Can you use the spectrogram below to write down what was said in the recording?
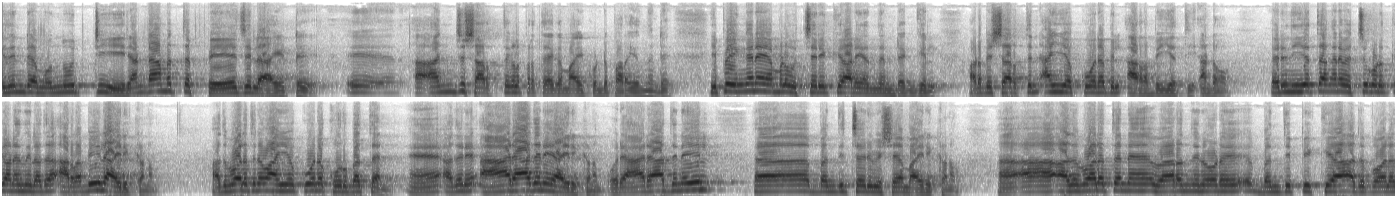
ഇതിന്റെ മുന്നൂറ്റി രണ്ടാമത്തെ പേജിലായിട്ട് അഞ്ച് ഷർത്തുകൾ പ്രത്യേകമായി കൊണ്ട് പറയുന്നുണ്ട്. ഇപ്പൊ ഇങ്ങനെ നമ്മൾ ഉച്ചരിക്കുകയാണ് എന്നുണ്ടെങ്കിൽ അവിടെ ബി ഷർത്തിൻ അയ്യക്കൂന ബിൽ അറബിയത്തി കണ്ടോ? ഒരു നീയത്ത് അങ്ങനെ വെച്ച് കൊടുക്കുകയാണെങ്കിൽ അത് അറബിയിലായിരിക്കണം. അതുപോലെ തന്നെ അയ്യക്കൂന കുർബത്തൻ അതൊരു ആരാധനയായിരിക്കണം. ഒരു ആരാധനയിൽ ബന്ധിച്ച ഒരു വിഷയമായിരിക്കണം. അതുപോലെ തന്നെ വേറൊന്നിനോട് ബന്ധിപ്പിക്കുക അതുപോലെ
